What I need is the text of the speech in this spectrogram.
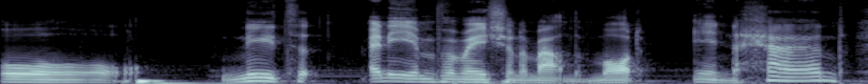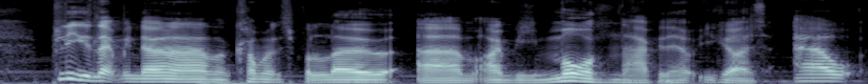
or need to any information about the mod in hand, please let me know down in the comments below. Um, I'd be more than happy to help you guys out.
